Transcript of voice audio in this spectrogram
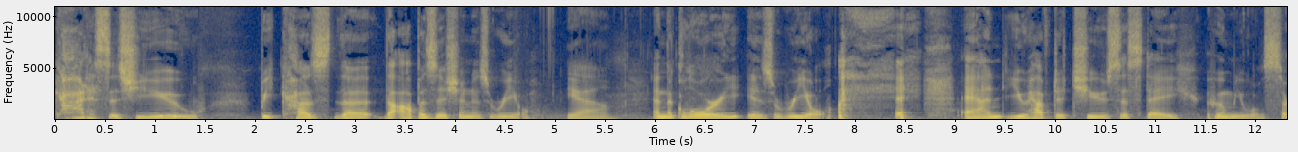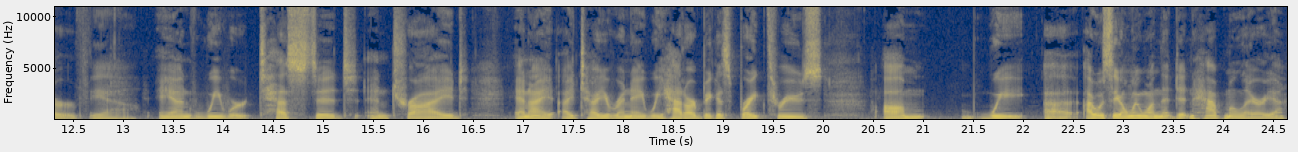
"God, is this you?" Because the the opposition is real Yeah. and the glory is real. and you have to choose this day whom you will serve Yeah. And we were tested and tried. And I, I tell you, Renee, we had our biggest breakthroughs. Um, we, uh, I was the only one that didn't have malaria.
